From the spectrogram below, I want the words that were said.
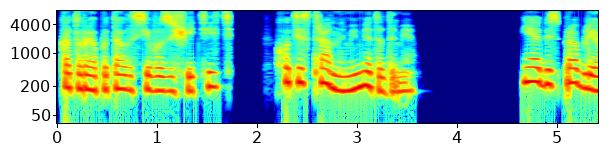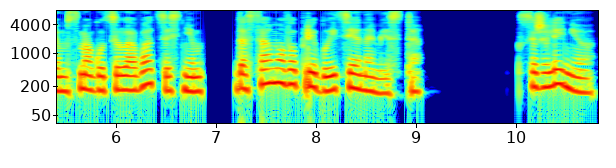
которая пыталась его защитить, хоть и странными методами. Я без проблем смогу целоваться с ним до самого прибытия на место. К сожалению,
